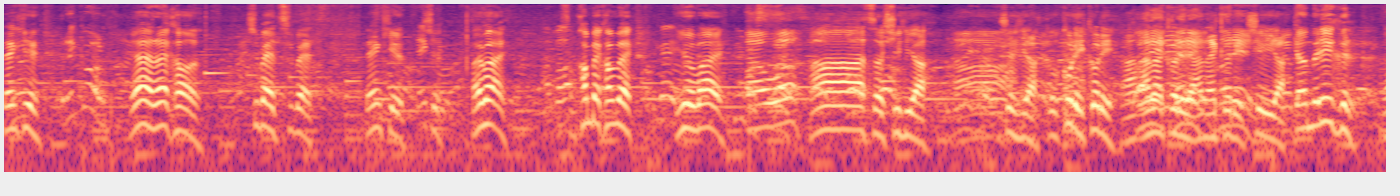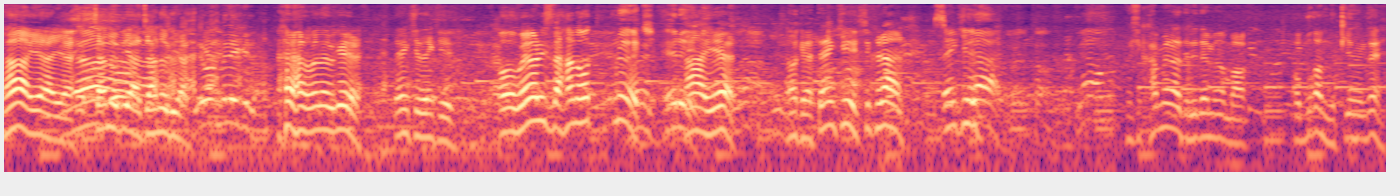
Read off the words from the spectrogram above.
Thank you. Record. Yeah, record. Shubet, Shubet. Thank you. Thank you. Bye bye. So come back, come back. Okay. You bye. Ah, so she here. She here. Go, Kuri, Kuri. Anna Kuri, Anna Kuri. She here. Miracle. Ah, yeah, yeah. Janubia, Janubia. You're a miracle. Thank you, thank you. Oh, where is the Hanot? Ah, yeah. Thank you. 시크란. You. 역시 카메라 들이대면 막 거부감 느끼는데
